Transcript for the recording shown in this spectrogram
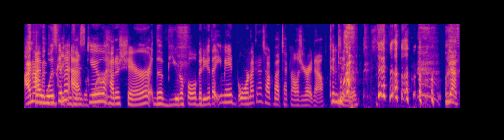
I know. I was going to ask you how to share the beautiful video that you made, but we're not going to talk about technology right now. Continue. yes,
